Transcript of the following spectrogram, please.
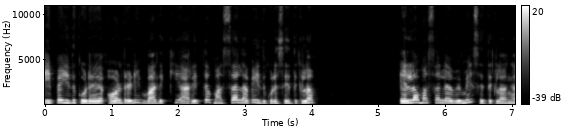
இப்போ இது கூட ஆல்ரெடி வதக்கி அரைத்த மசாலாவை இது கூட சேர்த்துக்கலாம். எல்லா மசாலாவையுமே சேர்த்துக்கலாங்க.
